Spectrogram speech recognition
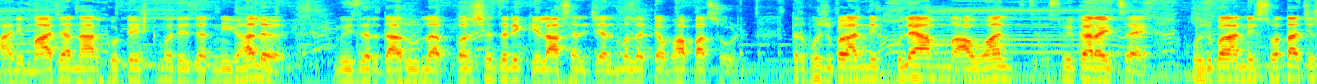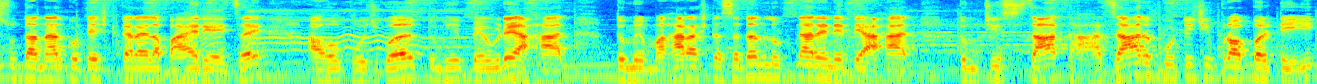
आणि माझ्या नार्को टेस्टमध्ये जर निघालं मी जर दारूला स्पर्श जरी केला असेल जन्मलं तेव्हापासून तर भुजबळांनी खुल्या आव्हान स्वीकारायचं आहे. भुजबळांनी स्वतःची सुद्धा नार्को टेस्ट करायला बाहेर यायचं आहे अहो भुजबळ तुम्ही बेवडे आहात. तुम्ही महाराष्ट्र सदन लुटणारे नेते आहात. तुमची सात हजार कोटीची प्रॉपर्टी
